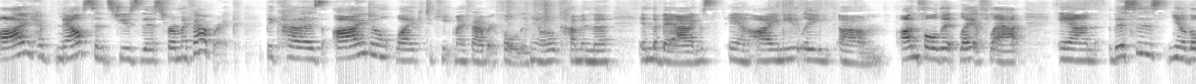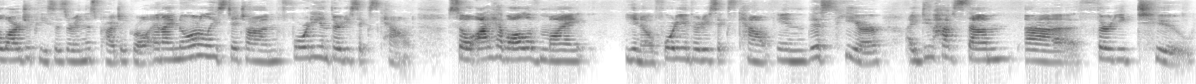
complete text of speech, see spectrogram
I have now since used this for my fabric because I don't like to keep my fabric folded. You know, it'll come in the in the bags and I immediately um, unfold it, lay it flat. And this is, you know, the larger pieces are in this project roll. And I normally stitch on 40 and 36 count. So I have all of my you know, 40 and 36 count in this here. I do have some uh, 32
